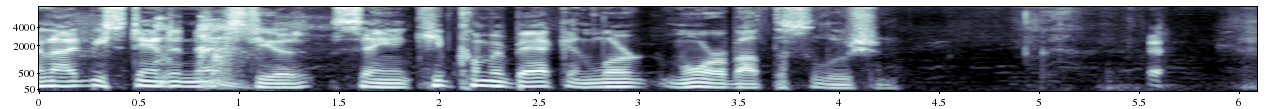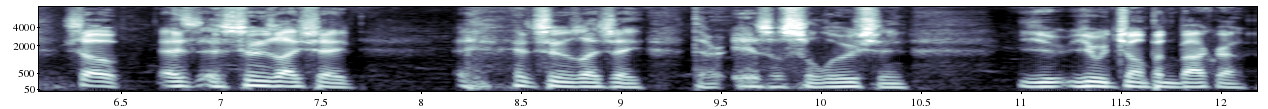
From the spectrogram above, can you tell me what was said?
And I'd be standing next to you saying, keep coming back and learn more about the solution. So as, as soon as I say, as soon as I say there is a solution, you you would jump in the background.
